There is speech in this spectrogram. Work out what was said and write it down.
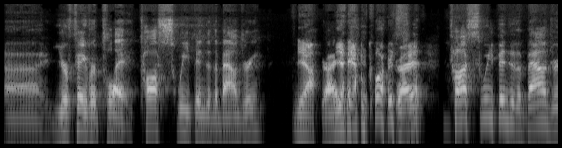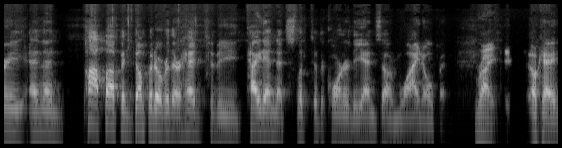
uh, your favorite play toss sweep into the boundary. Yeah. Right. Yeah, yeah of course. right. Toss sweep into the boundary and then pop up and dump it over their head to the tight end that slipped to the corner of the end zone wide open. Right. Okay.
